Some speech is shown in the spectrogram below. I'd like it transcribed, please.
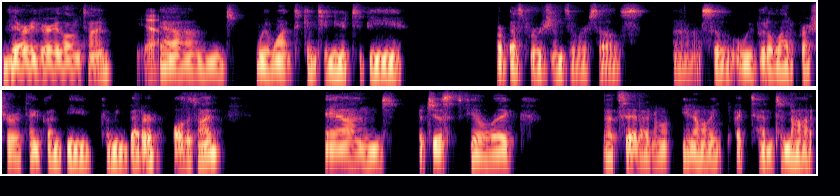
very, very long time. Yeah. And we want to continue to be our best versions of ourselves. Uh, so we put a lot of pressure, I think, on becoming better all the time. And I just feel like that's it. I don't, you know, I, I tend to not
